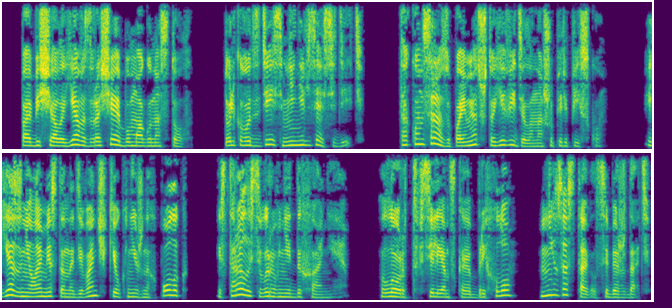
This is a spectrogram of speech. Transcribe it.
— пообещала я, возвращая бумагу на стол. Только вот здесь мне нельзя сидеть. Так он сразу поймет, что я видела нашу переписку. Я заняла место на диванчике у книжных полок и старалась выровнять дыхание. Лорд Вселенское брехло не заставил себя ждать.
